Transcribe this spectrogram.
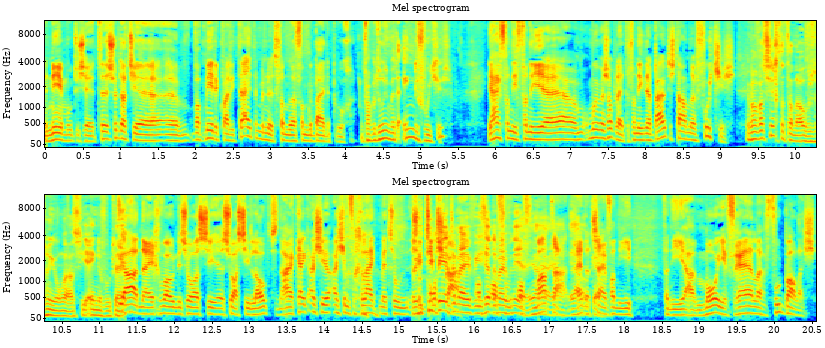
neer moeten zetten... zodat je wat meer de kwaliteiten benut van de, van de beide ploegen. Wat bedoel je met eendenvoetjes? Ja, van die, van die eh, moet je maar eens opletten, van die naar buiten staande voetjes. Ja, maar wat zegt dat dan over zo'n jongen als hij ene voet heeft? Ja, nee, gewoon zoals hij zoals die loopt. Nou, kijk, als je, als je hem vergelijkt met zo'n typeert Oscar hem even, je of, zet hem of- even neer. Of ja, Matta, ja, hè, dat zijn van die, van die mooie, vrije voetballers.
